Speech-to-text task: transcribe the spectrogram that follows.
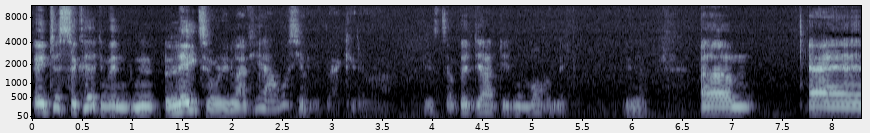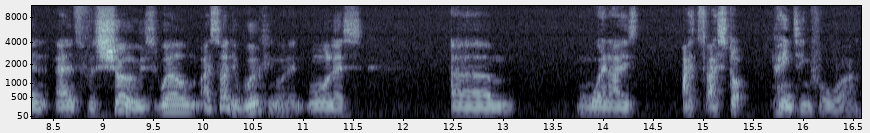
It just occurred to me later in life, yeah, I was the only black kid around, stuff, but that didn't bother me. You know. Um, and as for shows, well, I started working on it more or less um, when I, I, I stopped painting for a while,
